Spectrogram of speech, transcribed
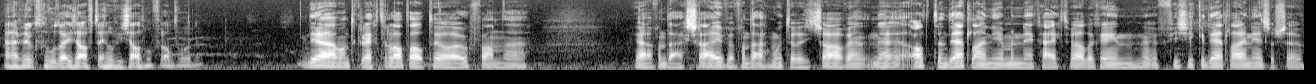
En heb je ook het gevoel dat je zelf tegenover jezelf moet verantwoorden? Ja, want ik leg de lat altijd heel hoog van eh, ja, vandaag schrijven, vandaag moet er iets af. En eh, altijd een deadline die in mijn nek hijgt, terwijl er geen fysieke deadline is of zo.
